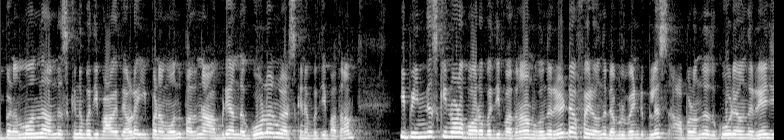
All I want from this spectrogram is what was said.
இப்போ நம்ம வந்து அந்த ஸ்கினை பற்றி பார்க்க தேவையில்ல. இப்போ நம்ம வந்து பார்த்தீங்கன்னா அப்படியே அந்த கோல்டன் கார்ட் ஸ்கினை பற்றி பார்த்தோம்னா இப்போ இந்த ஸ்கின்னோட பவர் பற்றி பார்த்தோம்னா நமக்கு வந்து ரேட் ஆஃப் ஃபயர் வந்து டபுள் பாயிண்ட் ப்ளஸ் அப்புறம் வந்து அது கூட வந்து ரேஞ்ச்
